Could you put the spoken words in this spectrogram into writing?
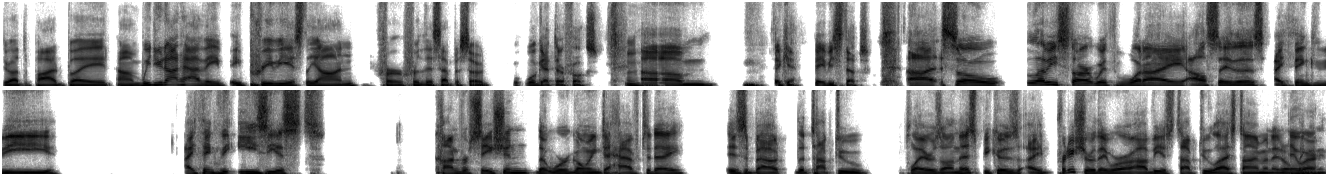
throughout the pod. But um, we do not have a, a previously on for, for this episode. We'll get there, folks. Mm-hmm. Um, again, baby steps. Uh, so let me start with what I I'll say this. I think the I think the easiest conversation that we're going to have today is about the top two players on this because I'm pretty sure they were our obvious top two last time, and I don't They think were.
